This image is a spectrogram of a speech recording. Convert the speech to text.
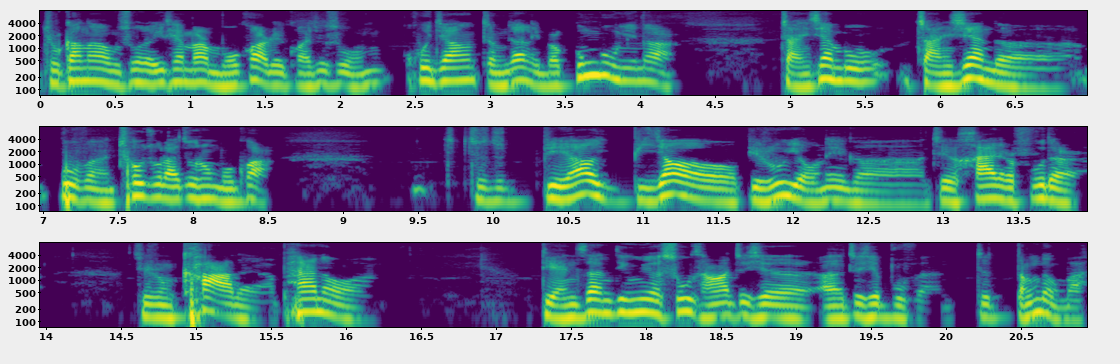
就刚才我们说的 HTML 模块这块，就是我们会将整站里边公共页面展现部展现的部分抽出来做成模块。就是比较比较，比如有那个这个 header footer 这种 card 呀、panel 啊、点赞、订阅、收藏啊这些呃这些部分，这等等吧。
